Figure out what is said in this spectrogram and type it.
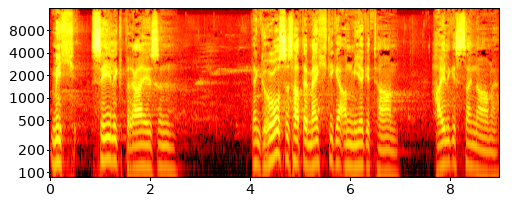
mich selig preisen, denn Großes hat der Mächtige an mir getan. Heilig ist sein Name.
